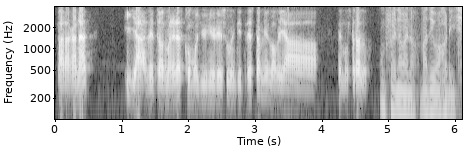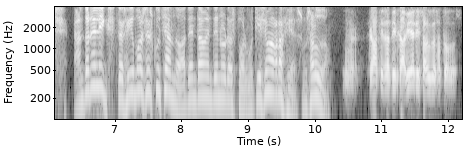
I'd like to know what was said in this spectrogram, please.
para ganar y ya de todas maneras como Junior y Sub-23 también lo había demostrado. Un fenómeno, Mateo Majorich. Antonio Lix, te seguimos escuchando atentamente en Eurosport. Muchísimas gracias. Un saludo. Gracias a ti, Javier, y saludos a todos.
